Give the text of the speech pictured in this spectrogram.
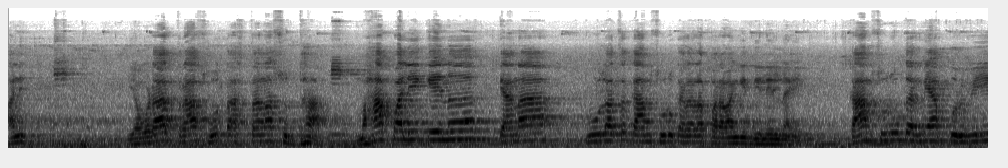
आणि एवढा त्रास होत असताना सुद्धा महापालिकेनं त्यांना पुलाचं काम सुरू करायला परवानगी दिलेली नाही. काम सुरू करण्यापूर्वी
